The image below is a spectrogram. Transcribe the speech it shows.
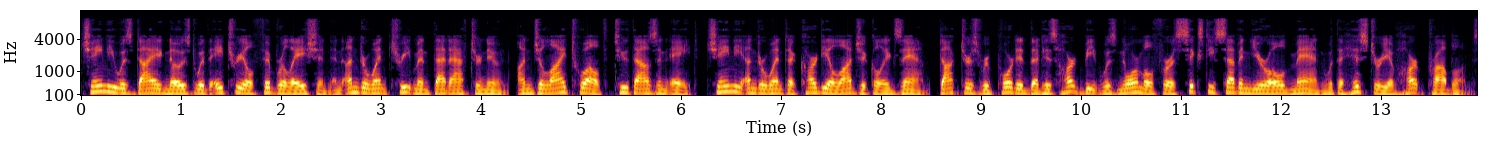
Cheney was diagnosed with atrial fibrillation and underwent treatment that afternoon. On July 12, 2008, Cheney underwent a cardiological exam. Doctors reported that his heartbeat was normal for a 67 year old man with a history of heart problems.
